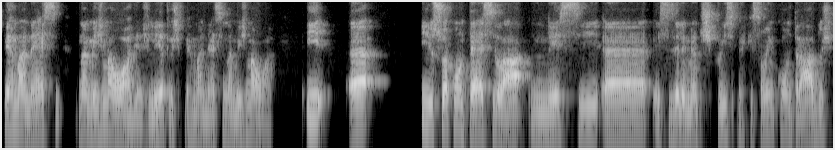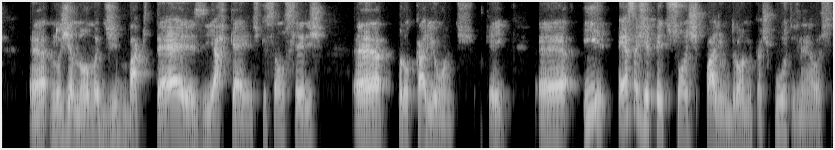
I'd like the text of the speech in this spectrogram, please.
permanece na mesma ordem, as letras permanecem na mesma ordem. E é, isso acontece lá nesse é, esses elementos CRISPR que são encontrados é, no genoma de bactérias e arqueias, que são seres é, procariontes, ok? É, e essas repetições palindrômicas curtas, né, elas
